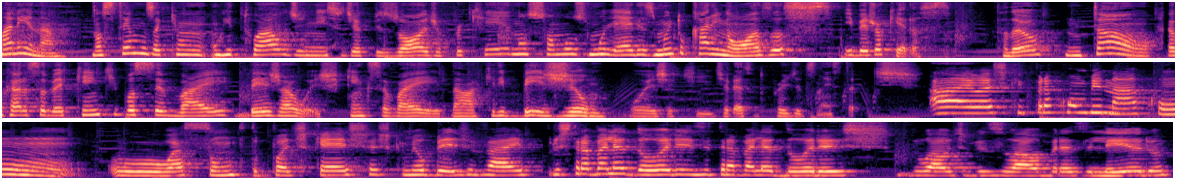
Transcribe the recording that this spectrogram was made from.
Marina, nós temos aqui um, um, ritual de início de episódio porque nós somos mulheres muito carinhosas e beijoqueiras. Entendeu? Então, eu quero saber quem que você vai beijar hoje. Quem que você vai dar aquele beijão hoje aqui, direto do Perdidos na Estante. Ah, eu acho que para combinar com o assunto do podcast, acho que meu beijo vai para os trabalhadores e trabalhadoras do audiovisual brasileiro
